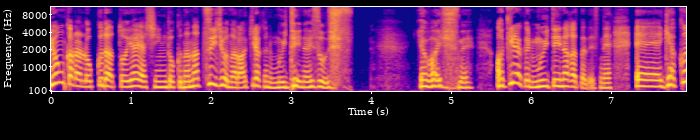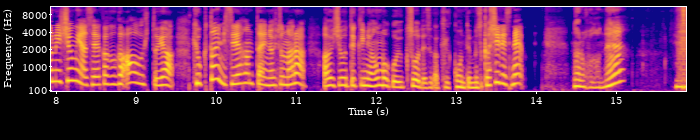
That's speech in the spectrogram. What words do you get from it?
?4 から6だとややしんどく、7つ以上なら明らかに向いていないそうです。やばいですね。明らかに向いていなかったですね。えー、逆に趣味や性格が合う人や、極端に正反対の人なら、相性的にはうまくいくそうですが、結婚って難しいですね。なるほどね。難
